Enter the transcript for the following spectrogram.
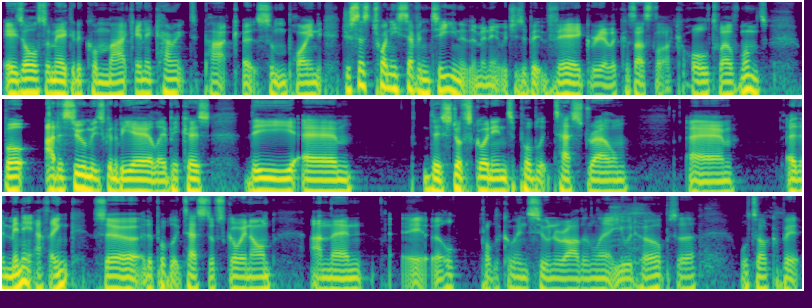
is also making a comeback in a character pack at some point. It just says 2017 at the minute, which is a bit vague, really, because that's like a whole 12 months. But I'd assume it's going to be early because the um, the stuff's going into public test realm um, at the minute, I think. So the public test stuff's going on, and then it'll probably come in sooner rather than later, you would hope. So we'll talk a bit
